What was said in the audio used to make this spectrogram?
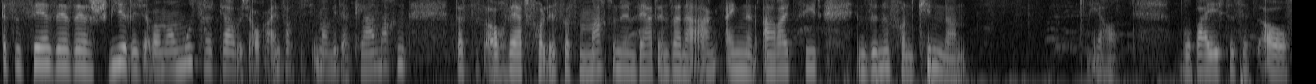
Es ist sehr, sehr, sehr schwierig, aber man muss halt, glaube ich, auch einfach sich immer wieder klar machen, dass das auch wertvoll ist, was man macht und den Wert in seiner eigenen Arbeit sieht, im Sinne von Kindern. Ja, wobei ich das jetzt auch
